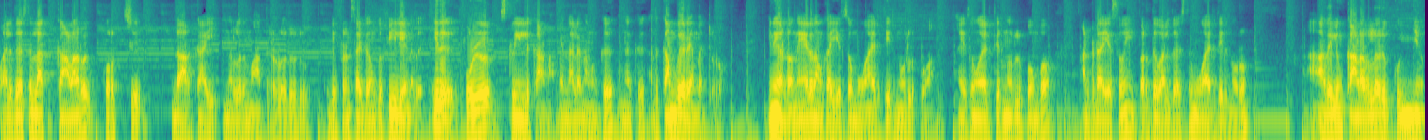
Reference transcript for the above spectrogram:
വലതുവശത്തുള്ള കളറ് കുറച്ച് ഡാർക്കായി എന്നുള്ളത് മാത്രമേ ഉള്ളൂ. ഒരു ഒരു ഡിഫറൻസ് ആയിട്ട് നമുക്ക് ഫീൽ ചെയ്യണത്. ഇത് ഫുൾ സ്ക്രീനിൽ കാണാം. എന്നാലേ നമുക്ക് നിങ്ങൾക്ക് അത് കമ്പയർ ചെയ്യാൻ പറ്റുള്ളൂ. ഇനി കണ്ടോ നേരെ നമുക്ക് ഐ എസ് ഒ മൂവായിരത്തി ഇരുന്നൂറിൽ പോവാം. ഐ എസ് ഒ മൂവായിരത്തി ഇരുന്നൂറിൽ പോകുമ്പോൾ ഹൺഡ്രഡ് ഐ എസ് ഒയും ഇപ്പുറത്ത് വലതുവശത്ത് മൂവായിരത്തി ഇരുന്നൂറും അതിലും കളറിലൊരു കുഞ്ഞു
